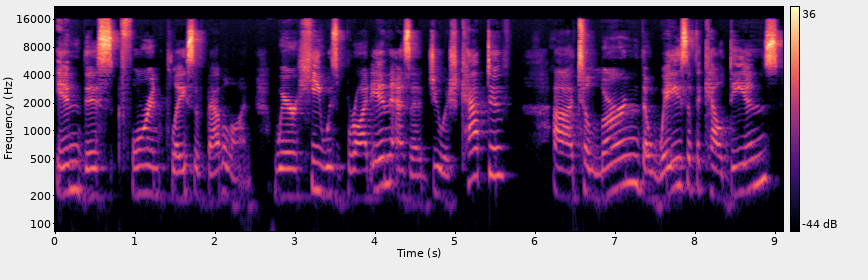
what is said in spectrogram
in this foreign place of Babylon, where he was brought in as a Jewish captive uh, to learn the ways of the Chaldeans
